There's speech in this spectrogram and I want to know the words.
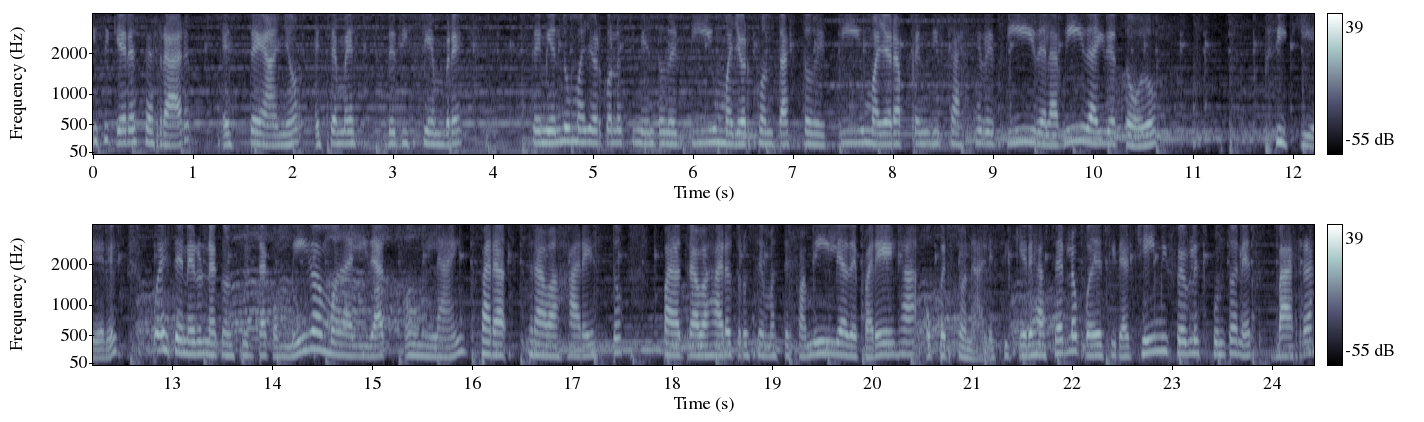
Y si quieres cerrar este año, este mes de diciembre, teniendo un mayor conocimiento de ti, un mayor contacto de ti, un mayor aprendizaje de ti, de la vida y de todo, si quieres, puedes tener una consulta conmigo en modalidad online para trabajar esto, para trabajar otros temas de familia, de pareja o personales. Si quieres hacerlo, puedes ir a jamiefebles.net barra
